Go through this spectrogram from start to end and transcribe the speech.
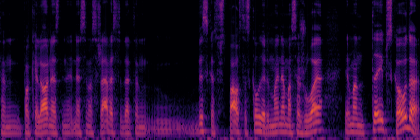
ten po kelionės ne- nesimasažavęs ir dar ten viskas užspaustas skauda ir mane masažuoja ir man taip skauda.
